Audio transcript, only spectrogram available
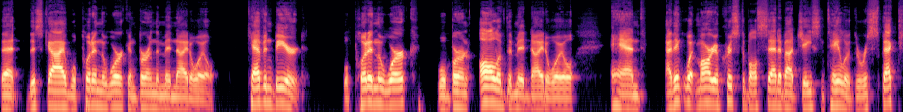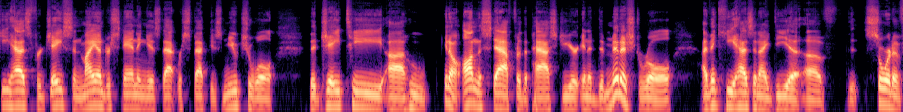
that this guy will put in the work and burn the midnight oil. Kevin Beard will put in the work, will burn all of the midnight oil. And I think what Mario Cristobal said about Jason Taylor, the respect he has for Jason, my understanding is that respect is mutual. That JT, uh, who, you know, on the staff for the past year in a diminished role, I think he has an idea of the sort of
